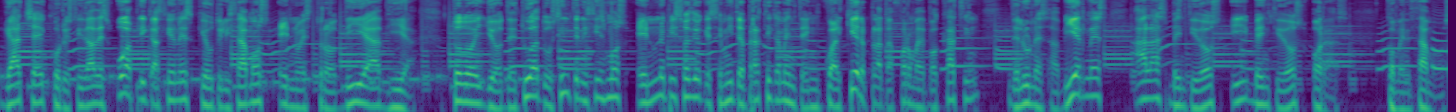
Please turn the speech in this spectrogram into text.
gadgets, curiosidades o aplicaciones que utilizamos en nuestro día a día. Todo ello de tú a tus sinteticismos en un episodio que se emite prácticamente en cualquier plataforma de podcasting de lunes a viernes a las 22 y 22 horas. Comenzamos.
